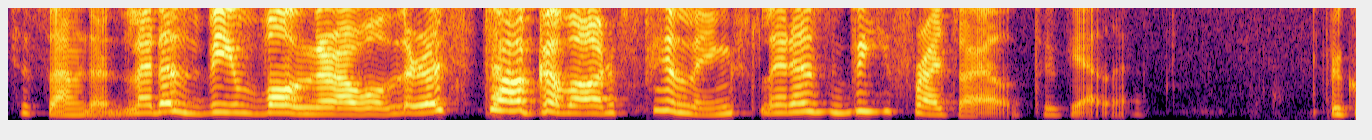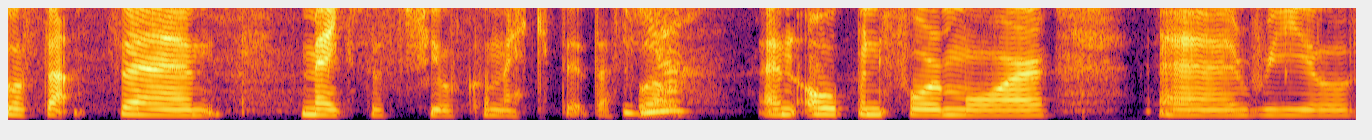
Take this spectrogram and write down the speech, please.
Just something. Let us be vulnerable. Let us talk about feelings. Let us be fragile together. Because that um, makes us feel connected as well, yeah. and open for more uh, real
